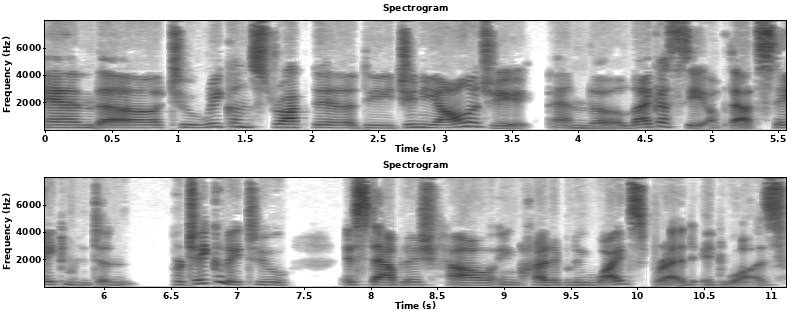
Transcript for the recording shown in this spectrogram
And uh, to reconstruct the, the genealogy and the legacy of that statement, and particularly to establish how incredibly widespread it was.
